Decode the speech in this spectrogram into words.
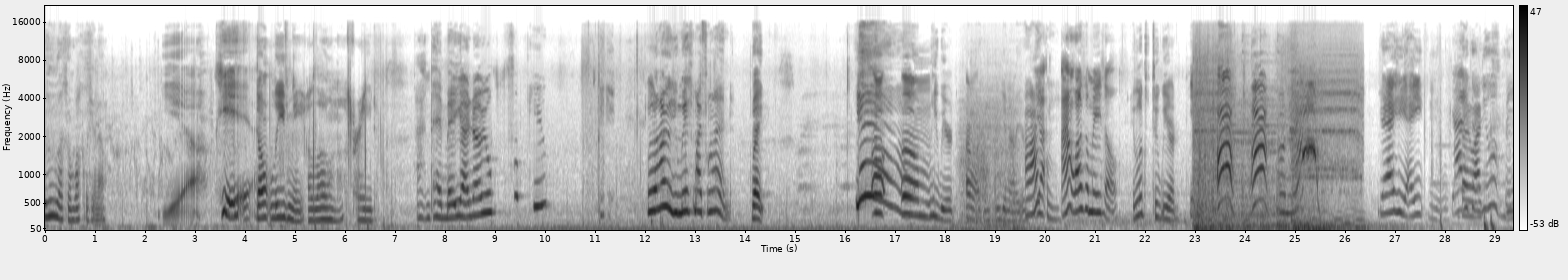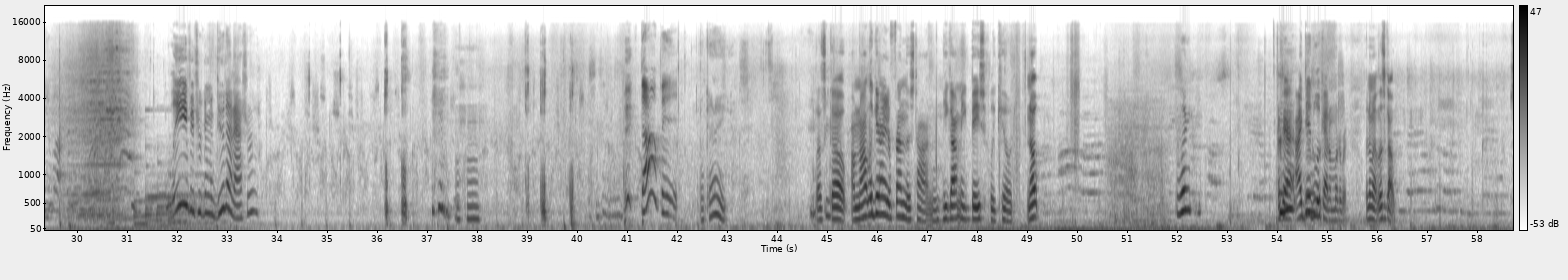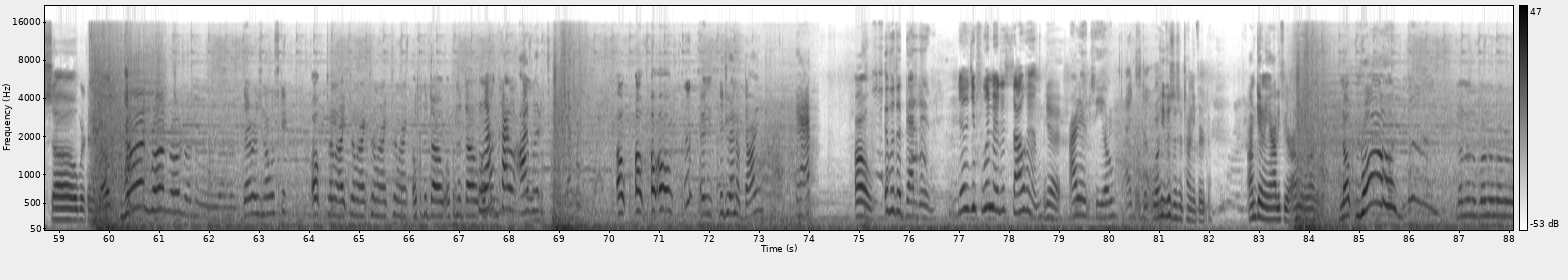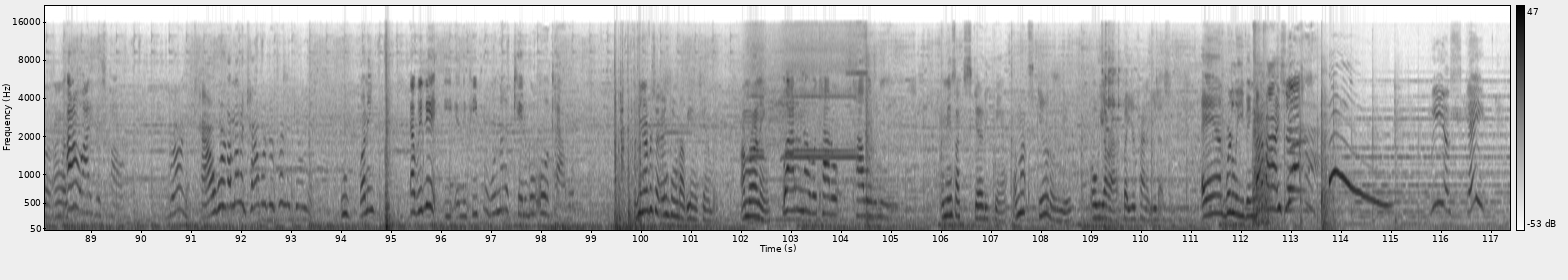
Ooh, I can walk over here now. Yeah. Yeah. Don't leave me alone. I'm afraid. And baby, I know you'll Fuck you. No, you missed my friend. Wait. Yeah. Oh, um, he weird. I don't like him. I'm getting out of here. I like Yeah, them. I don't like him either. He looks too weird. Oh! Oh! Oh no! Yeah, he ate you. Yeah, like- you me. Leave if you're gonna do that, Asher. hmm Stop it. Okay. Let's go. I'm not looking at your friend this time. He got me basically killed. Nope. Okay, I, did look at him, whatever. But anyway, let's go. So we're gonna go. Run, run, run, run, run, run, run. There is no escape. Oh, turn right, turn right, turn right, turn right. Open the door, open the door. Well, last time I went to the devil. Oh, oh, oh, oh, oh. And did you end up dying? Yeah. Oh, It was a dead end. There's your friend. I just saw him. yeah. I didn't see him. I just saw him. Well, he was just a tiny version. I'm getting out of here. I'm running. No, run! No, no, no, run, run, run, run, run. I don't like I don't like this power. run, coward. I'm not a coward. You're trying to kill me. Ooh, bunny. Yeah, we didn't eat any people. We're not a cannibal or a coward. He never said anything about being a cannibal. I'm running. Well, I don't know what cattle coward means. It means like scaredy pants. I'm not scared of you. Oh, we are, but you're trying to eat us. And we're leaving. Bye bye, sir. Woo! We escaped.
